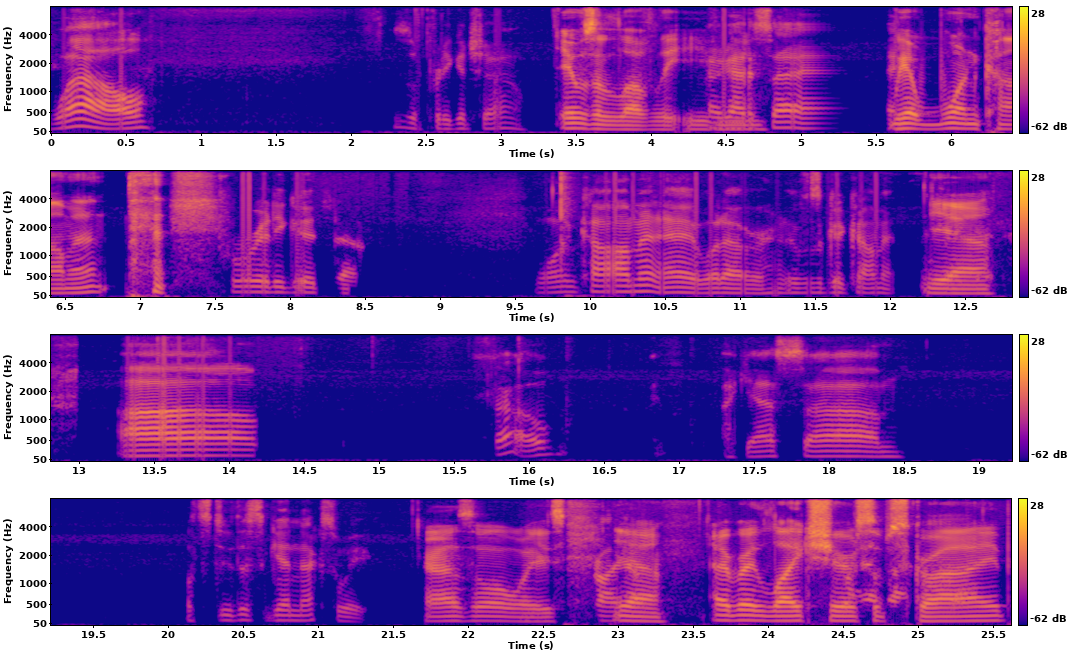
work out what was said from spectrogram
Well, this is a pretty good show. It was a lovely evening. I gotta say, we had one comment. pretty good show. One comment, hey, whatever. It was a good comment. yeah. Um. So, I guess um, let's do this again next week. As always. Yeah. Everybody like, share, subscribe,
